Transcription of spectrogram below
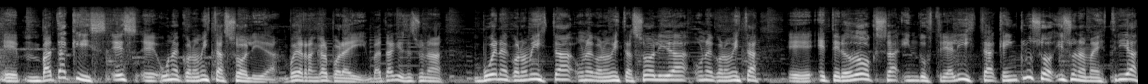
Eh, Batakis es eh, una economista sólida. Voy a arrancar por ahí. Batakis es una buena economista, una economista sólida, una economista eh, heterodoxa, industrialista, que incluso hizo una maestría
